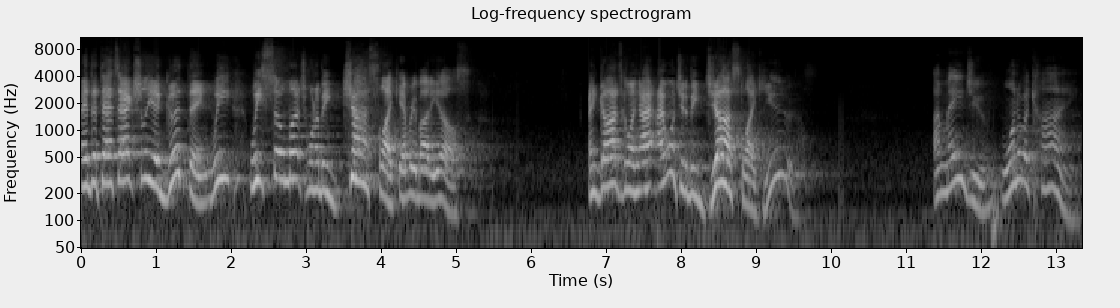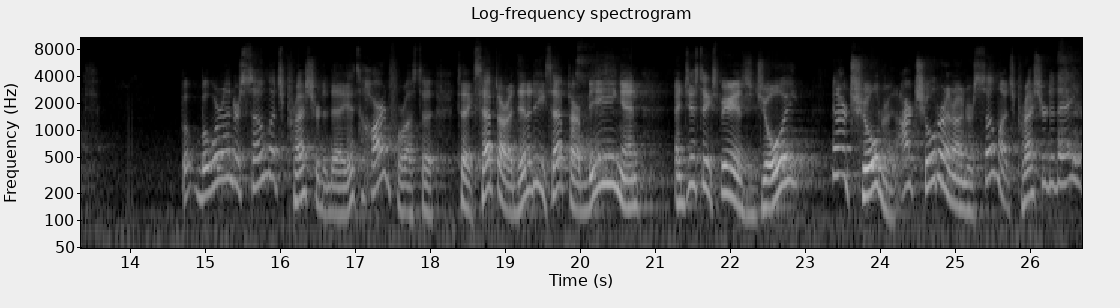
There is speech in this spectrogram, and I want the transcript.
and that that's actually a good thing. We, we so much want to be just like everybody else. And God's going, I, I want you to be just like you. I made you one of a kind. But, but we're under so much pressure today. It's hard for us to, to accept our identity, accept our being, and, and just to experience joy. And our children, our children are under so much pressure today.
